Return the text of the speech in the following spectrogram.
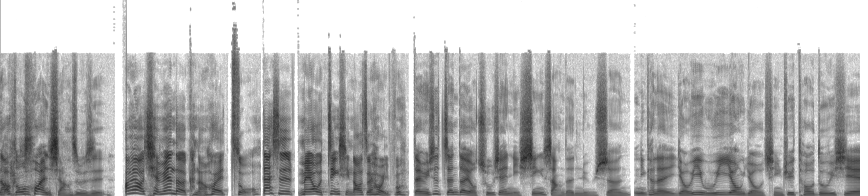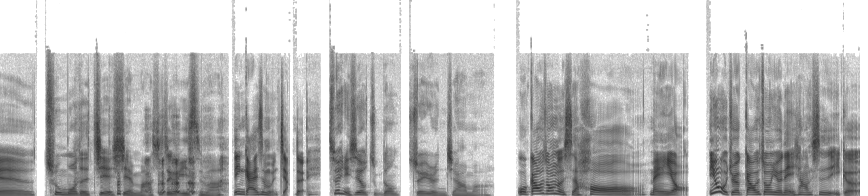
脑中幻想是不是？哎呦，前面的可能会做，但是没有进行到最后一步。等于是真的有出现你欣赏的女生，你可能有意无意用友情去偷渡一些触摸的界限吗？是这个意思吗？应该这么讲。对，所以你是有主动追人家吗？我高中的时候没有，因为我觉得高中有点像是一个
